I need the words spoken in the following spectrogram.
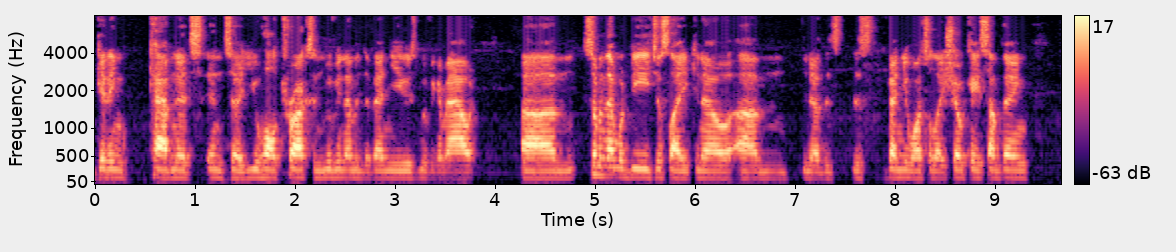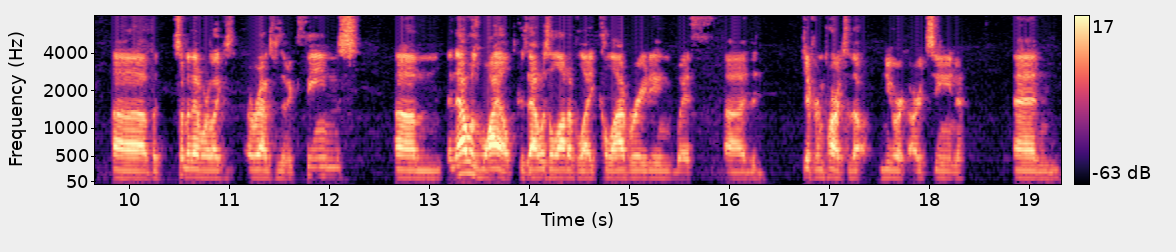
getting cabinets into U-Haul trucks and moving them into venues, moving them out. Um, some of them would be just like you know, um, you know, this this venue wants to like showcase something, uh, but some of them were like around specific themes, um, and that was wild because that was a lot of like collaborating with uh, the different parts of the New York art scene and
